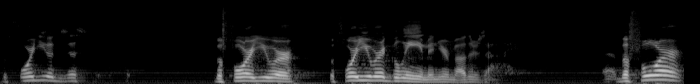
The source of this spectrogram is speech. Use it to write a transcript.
before you existed, before you were before you were a gleam in your mother's eye, uh, before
